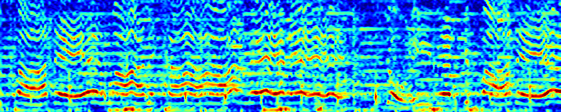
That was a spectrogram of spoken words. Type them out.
ਪਾ ਦੇ ਮਾਲਕਾ ਮੇਰੇ ਝੋਲੀ ਵਿੱਚ ਪਾ ਦੇ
